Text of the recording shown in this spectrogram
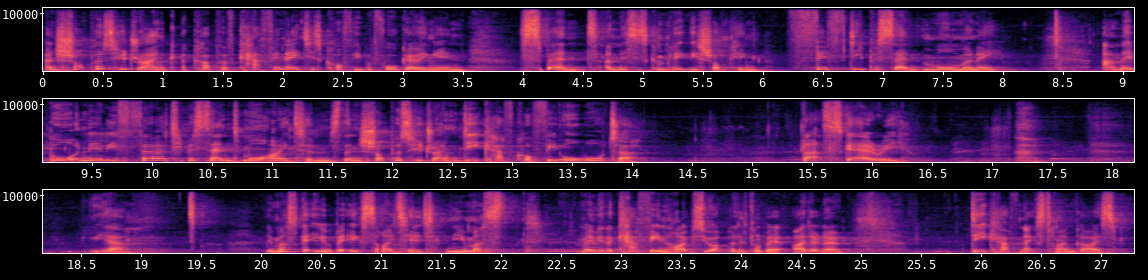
and shoppers who drank a cup of caffeinated coffee before going in spent, and this is completely shocking, 50% more money and they bought nearly 30% more items than shoppers who drank decaf coffee or water. That's scary. yeah. It must get you a bit excited, and you must, maybe the caffeine hypes you up a little bit. I don't know. Decaf next time, guys.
